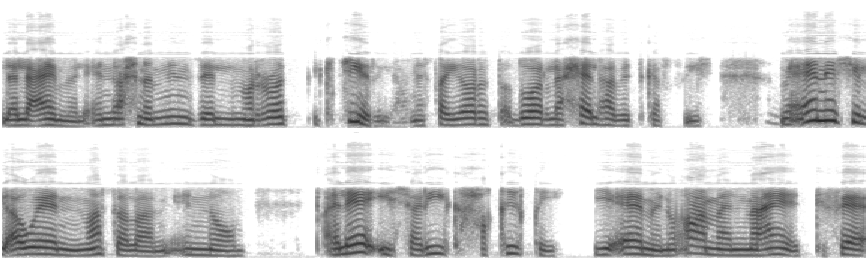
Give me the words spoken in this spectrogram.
للعامل لأنه إحنا بننزل مرات كثير يعني سيارة أدوار لحالها بتكفيش. ما انش الأوان مثلا إنه ألاقي شريك حقيقي يآمن وأعمل معاه اتفاق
